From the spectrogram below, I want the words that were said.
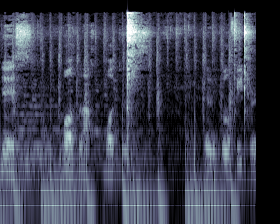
this bolt lock, bolt release. Really cool feature.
